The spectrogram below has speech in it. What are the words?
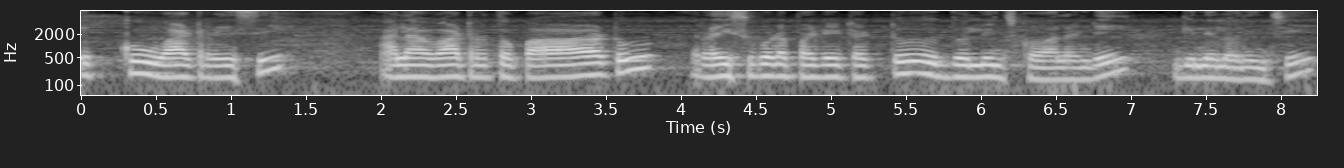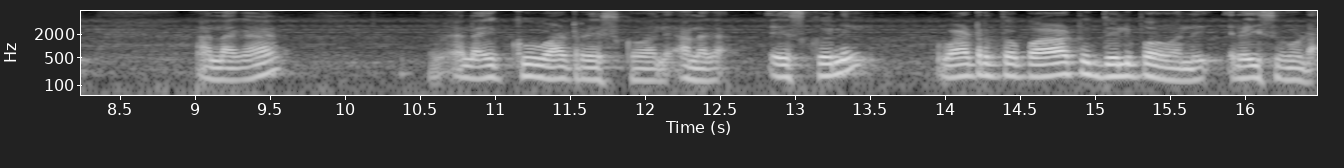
ఎక్కువ వాటర్ వేసి అలా వాటర్తో పాటు రైస్ కూడా పడేటట్టు దొల్లించుకోవాలండి గిన్నెలో నుంచి. అలాగా అలా ఎక్కువ వాటర్ వేసుకోవాలి. అలాగా వేసుకొని వాటర్తో పాటు దొలిపోవాలి రైస్ కూడా.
